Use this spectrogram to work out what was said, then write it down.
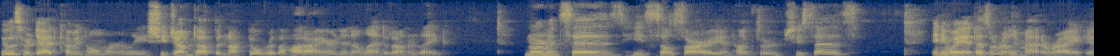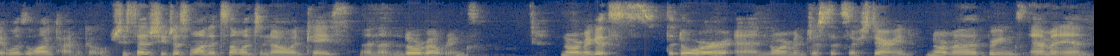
It was her dad coming home early. She jumped up and knocked over the hot iron, and it landed on her leg. Norman says he's so sorry and hugs her. She says, Anyway, it doesn't really matter, right? It was a long time ago. She says she just wanted someone to know in case, and then the doorbell rings. Norma gets the door, and Norman just sits there staring. Norma brings Emma in.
